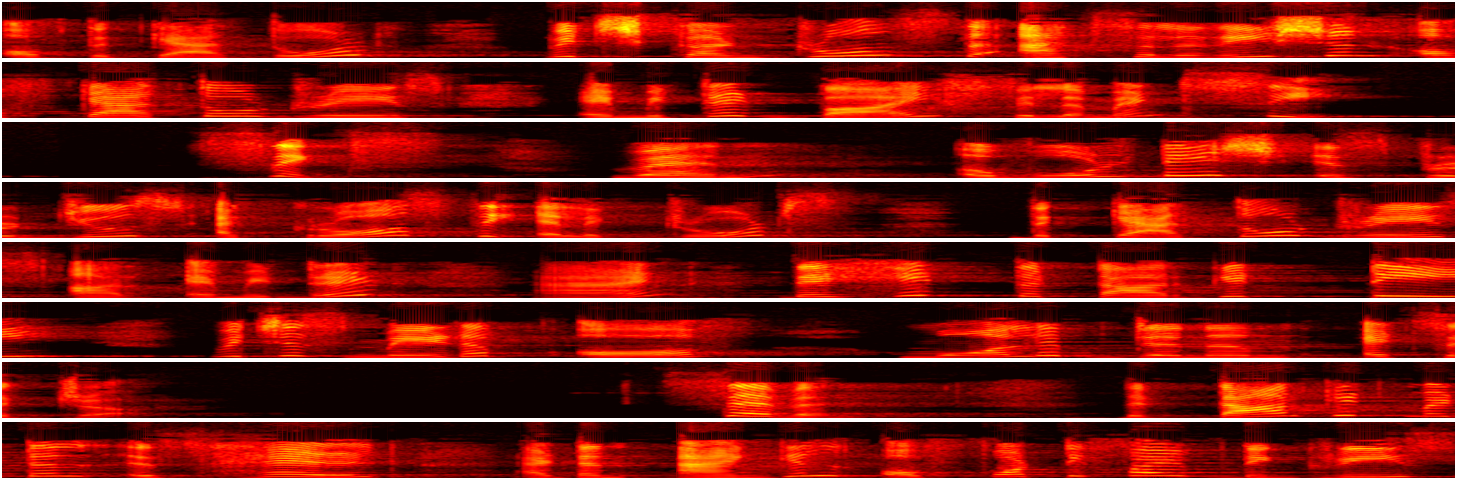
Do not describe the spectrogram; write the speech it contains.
of the cathode which controls the acceleration of cathode rays emitted by filament C. 6. When a voltage is produced across the electrodes, the cathode rays are emitted and they hit the target T which is made up of molybdenum etc. 7. The target metal is held at an angle of 45 degrees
